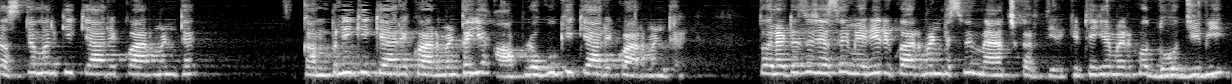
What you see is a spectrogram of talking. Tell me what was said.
कस्टमर की क्या रिक्वायरमेंट है। कंपनी की क्या रिक्वायरमेंट है, या आप लोगों की क्या रिक्वायरमेंट है? तो लेटर से जैसे मेरी रिक्वायरमेंट इसमें मैच करती है कि ठीक है, मेरे को दो जी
